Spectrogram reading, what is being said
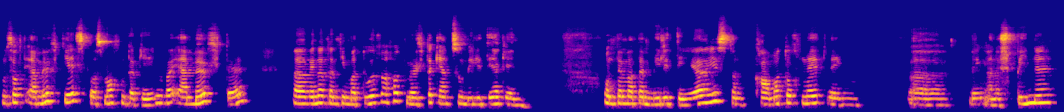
und sagt, er möchte jetzt was machen dagegen, weil er möchte, äh, wenn er dann die Matura hat, möchte er gern zum Militär gehen. Und wenn man beim Militär ist, dann kann man doch nicht wegen, äh, wegen einer Spinne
